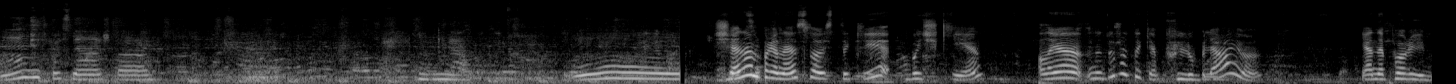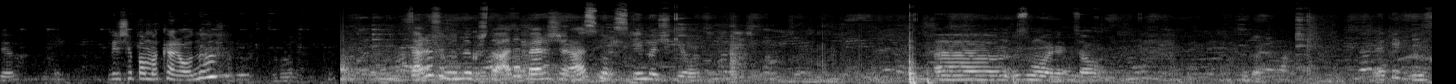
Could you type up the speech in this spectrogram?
Ммм, вкусняшка. Ще нам принесли ось такі бички, але я не дуже таке полюбляю. Я не по рибі. Більше по макаронам. Зараз я буду куштувати перший раз морські бички. От. Е, з моря цього. Як якісь.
